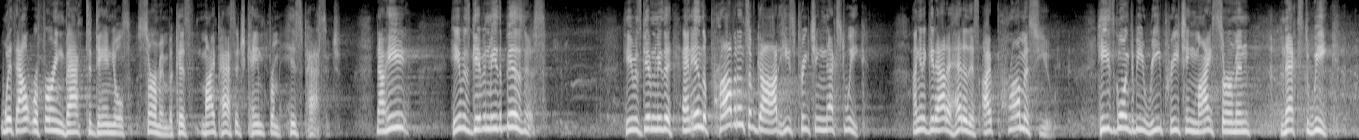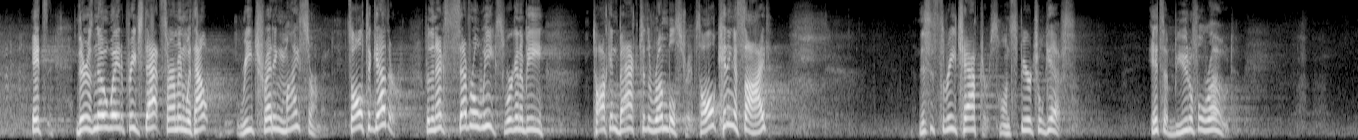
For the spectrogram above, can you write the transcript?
without referring back to Daniel's sermon because my passage came from his passage. Now, he, he was giving me the business. He was giving me the, and in the providence of God, he's preaching next week. I'm going to get out ahead of this. I promise you. He's going to be re-preaching my sermon next week. It's, there's no way to preach that sermon without retreading my sermon. It's all together. For the next several weeks, we're going to be talking back to the rumble strips. All kidding aside, this is three chapters on spiritual gifts. It's a beautiful road.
